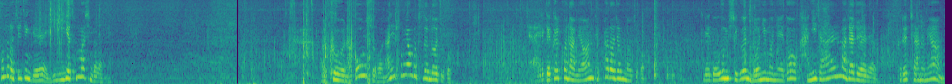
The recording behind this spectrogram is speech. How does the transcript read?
손으로 찢은 게 이- 이게 손맛인 것 같아요. 얼큰하고 시원한 이 청양고추도 넣어주고. 자, 이렇게 끓고 나면 대파도 좀 넣어주고. 그래도 음식은 뭐니 뭐니 해도 간이 잘 맞아줘야 돼요. 그렇지 않으면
